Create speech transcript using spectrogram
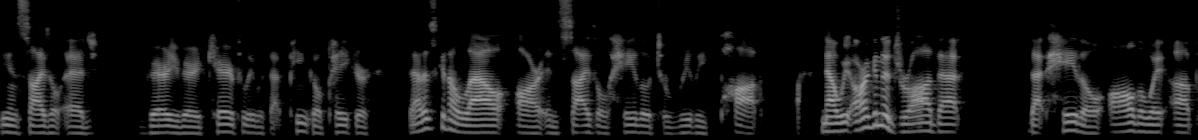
the incisal edge very, very carefully with that pink opaquer. That is going to allow our incisal halo to really pop. Now we are going to draw that that halo all the way up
